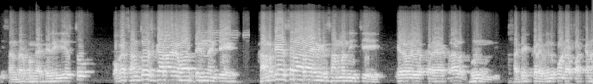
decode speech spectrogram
ఈ సందర్భంగా తెలియజేస్తూ ఒక సంతోషకరమైన వార్త ఏంటంటే కమటేశ్వరాలయానికి సంబంధించి ఇరవై ఒక్క ఎకరాల భూమి ఉంది. అటు ఇక్కడ వినుకొండ పక్కన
